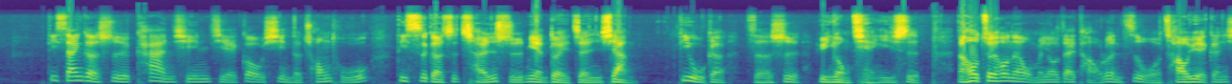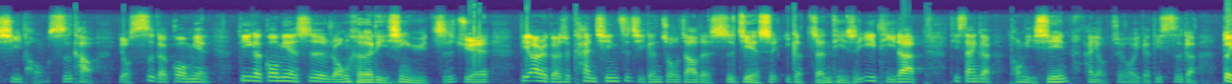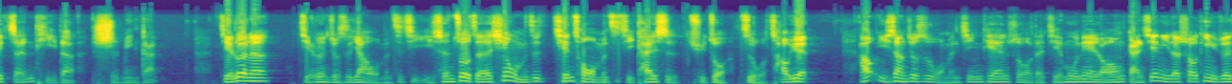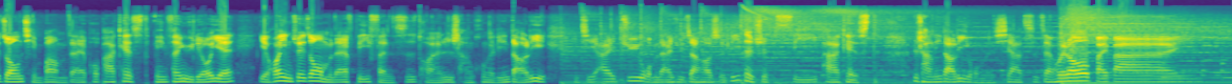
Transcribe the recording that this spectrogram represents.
第三个是看清结构性的冲突，第四个是诚实面对真相。第五个则是运用潜意识，然后最后呢，我们又在讨论自我超越跟系统思考，有四个构面。第一个构面是融合理性与直觉，第二个是看清自己跟周遭的世界是一个整体是一体的，第三个同理心，还有最后一个第四个对整体的使命感。结论呢？结论就是要我们自己以身作则，先我们自先从我们自己开始去做自我超越。好，以上就是我们今天所有的节目内容。感谢你的收听与追踪，请帮我们在 Apple Podcast 评分与留言，也欢迎追踪我们的 FB 粉丝团“日常空的领导力”以及 IG，我们的 IG 账号是 Leadership C Podcast 日常领导力。我们下次再会喽，拜拜。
